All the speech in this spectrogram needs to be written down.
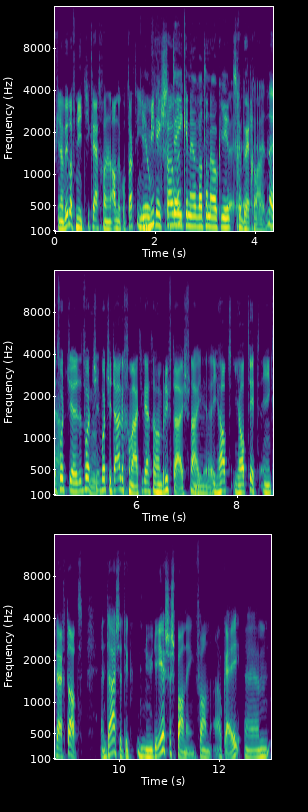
of je nou wil of niet, je krijgt gewoon een ander contract in je, je hoeft niks te tekenen, wat dan ook. Het gebeurt gewoon. nee, het, wordt je, het wordt, hmm. wordt je duidelijk gemaakt. Je krijgt toch een brief thuis. Van, nou, hmm. je, had, je had dit en je krijgt dat. En daar zit natuurlijk nu de eerste spanning van, oké, okay, um,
